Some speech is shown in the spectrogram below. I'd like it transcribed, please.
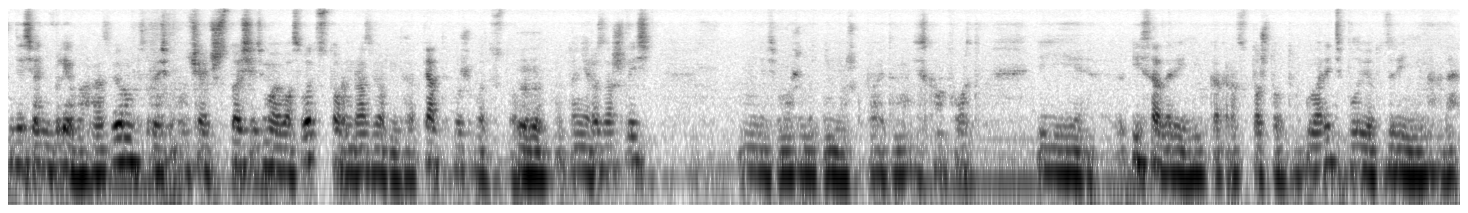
Здесь они влево развернуты, то есть получается 6 7 у вас в эту сторону развернуты, а пятый уже в эту сторону. Угу. Вот они разошлись. Здесь может быть немножко поэтому дискомфорт. И, и со зрением, как раз то, что вот вы говорите, плывет зрение иногда.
